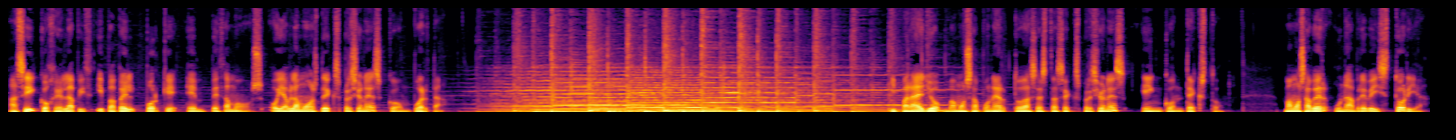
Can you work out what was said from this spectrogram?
Así coge lápiz y papel porque empezamos. Hoy hablamos de expresiones con puerta. Y para ello vamos a poner todas estas expresiones en contexto. Vamos a ver una breve historia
